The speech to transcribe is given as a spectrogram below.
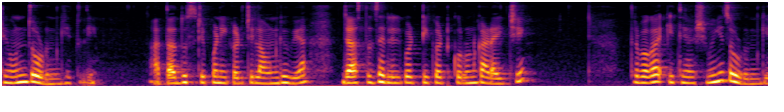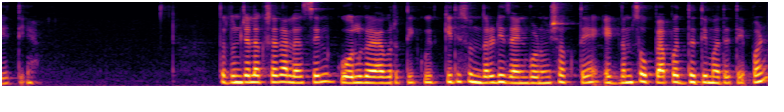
ठेवून जोडून घेतली. आता दुसरी पण इकडची लावून घेऊया. जास्त झालेली पट्टी कट करून काढायची. तर बघा इथे अशी मी जोडून घेते. तर तुमच्या लक्षात आलं असेल गोल गळ्यावरती किती सुंदर डिझाईन बनवू शकते. एकदम सोप्या पद्धतीमध्ये ते पण.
